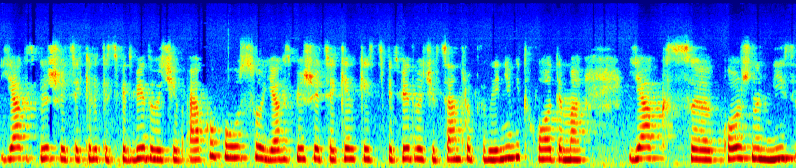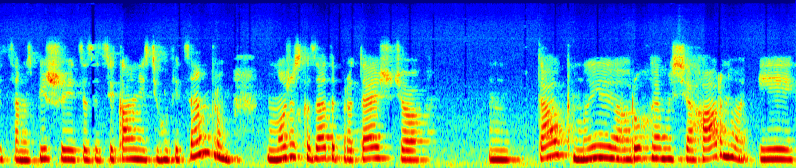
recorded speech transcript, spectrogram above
як збільшується кількість відвідувачів екобусу, як збільшується кількість відвідувачів центру управління відходами, як з кожним місяцем збільшується зацікавленість гуфіцентром, можу сказати про те, що так, ми рухаємося гарно і.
